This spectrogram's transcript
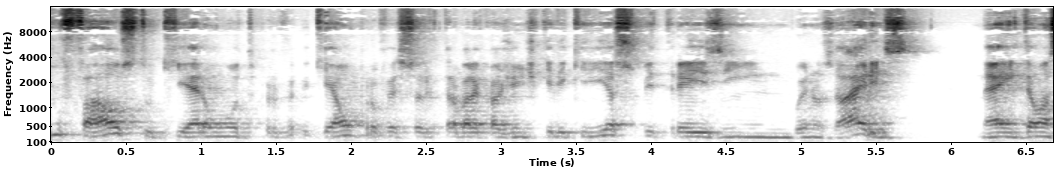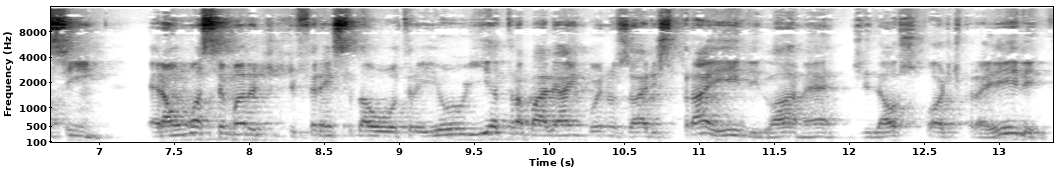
o Fausto, que era um outro que é um professor que trabalha com a gente, que ele queria subir três em Buenos Aires, né? Então assim, era uma semana de diferença da outra e eu ia trabalhar em Buenos Aires para ele lá, né, de dar o suporte para ele.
